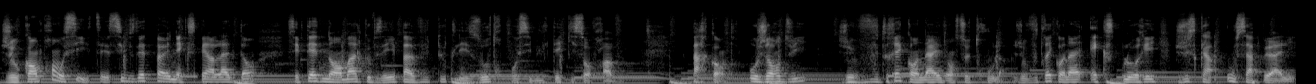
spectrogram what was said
Je vous comprends aussi. Si vous n'êtes pas un expert là-dedans, c'est peut-être normal que vous n'ayez pas vu toutes les autres possibilités qui s'offrent à vous. Par contre, aujourd'hui, je voudrais qu'on aille dans ce trou-là. Je voudrais qu'on aille explorer jusqu'à où ça peut aller.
